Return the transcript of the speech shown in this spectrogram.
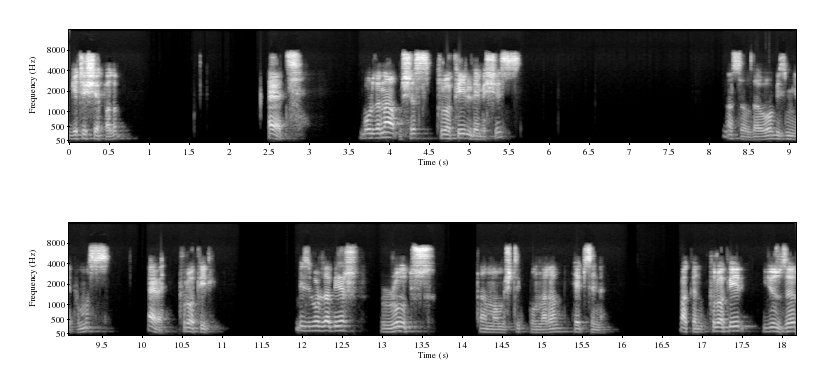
geçiş yapalım. Evet. Burada ne yapmışız? Profil demişiz. Nasıl da o bizim yapımız? Evet, profil. Biz burada bir roots tanımlamıştık bunların hepsini. Bakın profil user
